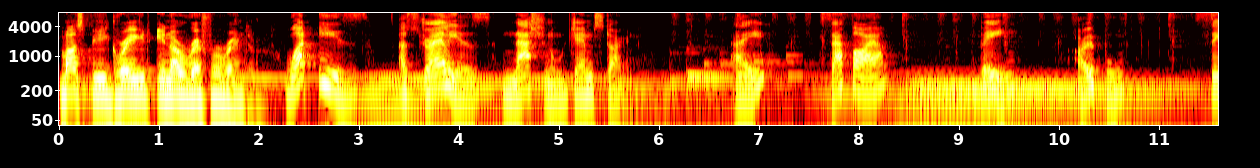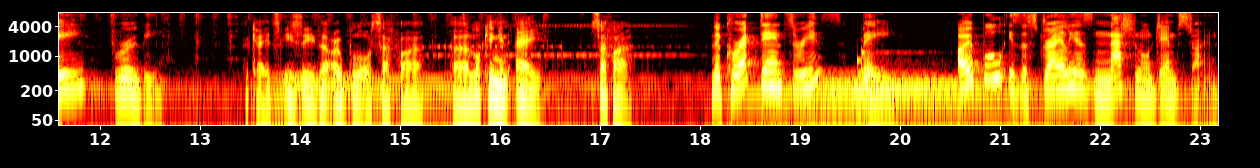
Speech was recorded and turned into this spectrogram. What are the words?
must be agreed in a referendum. What is Australia's national gemstone? A. Sapphire. B. Opal. C. ruby. Okay, it's, it's either opal or sapphire. Uh, locking in A. Sapphire. The correct answer is B. Opal is Australia's national gemstone.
